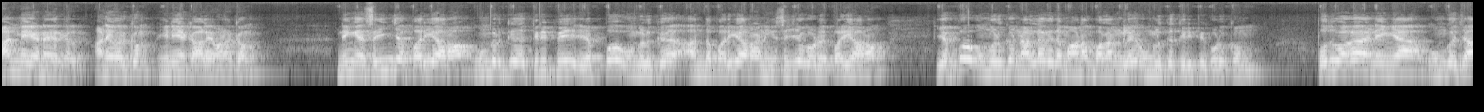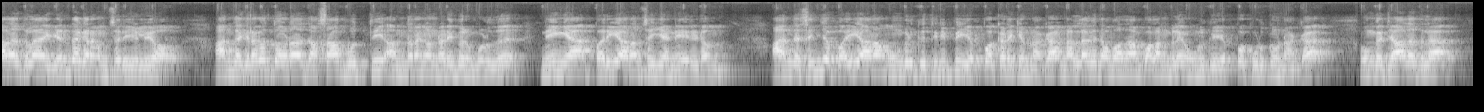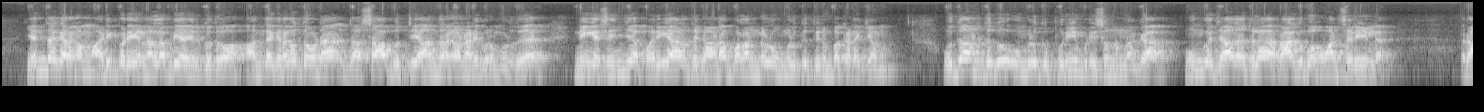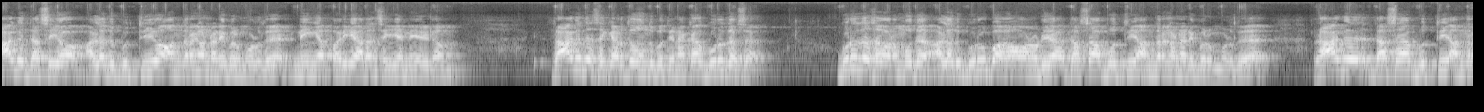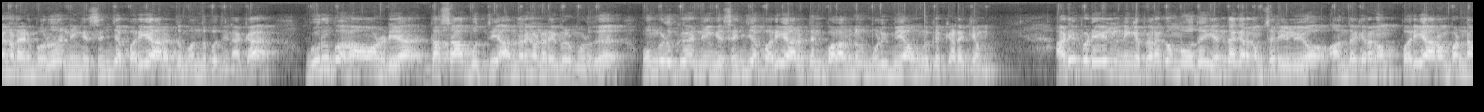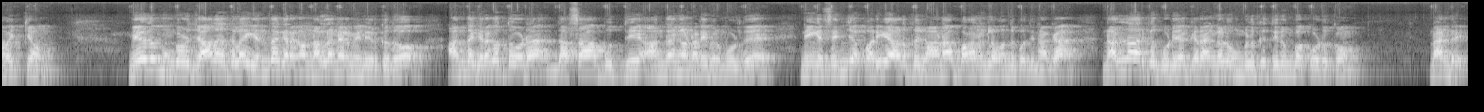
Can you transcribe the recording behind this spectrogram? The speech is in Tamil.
ஆன்மீக நேயர்கள் அனைவருக்கும் இனிய காலை வணக்கம். நீங்கள் செஞ்ச பரிகாரம் உங்களுக்கு திருப்பி எப்போ உங்களுக்கு அந்த பரிகாரம் நீங்கள் செய்யக்கூடிய பரிகாரம் எப்போ உங்களுக்கு நல்ல விதமான பலன்களை உங்களுக்கு திருப்பி கொடுக்கும்? பொதுவாக நீங்கள் உங்கள் ஜாதகத்தில் எந்த கிரகம் சரியில்லையோ அந்த கிரகத்தோட தசா புத்தி அந்தரங்கம் நடைபெறும் பொழுது நீங்கள் பரிகாரம் செய்ய நேரிடும். அந்த செஞ்ச பரிகாரம் உங்களுக்கு திருப்பி எப்போ கிடைக்கும்னாக்கா நல்ல விதமான பலன்களை உங்களுக்கு எப்போ கொடுக்கும்னாக்கா உங்கள் ஜாதகத்தில் எந்த கிரகம் அடிப்படையில் நல்லபடியாக இருக்குதோ அந்த கிரகத்தோட தசா புத்தி அந்தரங்கம் நடைபெறும் பொழுது நீங்கள் செஞ்ச பரிகாரத்துக்கான பலன்கள் உங்களுக்கு திரும்ப கிடைக்கும். உதாரணத்துக்கு உங்களுக்கு புரியும்படி சொன்னோம்னாக்கா உங்கள் ஜாதகத்தில் ராகு பகவான் சரியில்லை. ராகு தசையோ அல்லது புத்தியோ அந்தரங்கம் நடைபெறும் பொழுது நீங்கள் பரிகாரம் செய்ய நேரிடும். ராகு தசைக்கு அடுத்தது வந்து பார்த்தீங்கன்னாக்கா குரு தசை. குரு தசை வரும்போது அல்லது குரு பகவானுடைய தசா புத்தி அந்தரங்கம் நடைபெறும் பொழுது ராகு தச புத்தி அந்தரங்க நடைபெறும் நீங்கள் செஞ்ச பரிகாரத்துக்கு வந்து பார்த்தீங்கன்னாக்கா குரு பகவானுடைய தசா புத்தி அந்தரங்கம் நடைபெறும் பொழுது உங்களுக்கு நீங்கள் செஞ்ச பரிகாரத்தின் பலன்கள் முழுமையாக உங்களுக்கு கிடைக்கும். அடிப்படையில் நீங்கள் பிறக்கும்போது எந்த கிரகம் சரியில்லையோ அந்த கிரகம் பரிகாரம் பண்ண வைக்கும். மேலும் உங்களோட ஜாதகத்தில் எந்த கிரகம் நல்ல நிலைமையில் இருக்குதோ அந்த கிரகத்தோட தசா புத்தி அந்தரங்கம் நடைபெறும் பொழுது நீங்கள் செஞ்ச பரிகாரத்துக்கான பலன்களை வந்து பார்த்தீங்கன்னாக்கா நல்லா இருக்கக்கூடிய கிரகங்கள் உங்களுக்கு திரும்ப கொடுக்கும். நன்றி.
